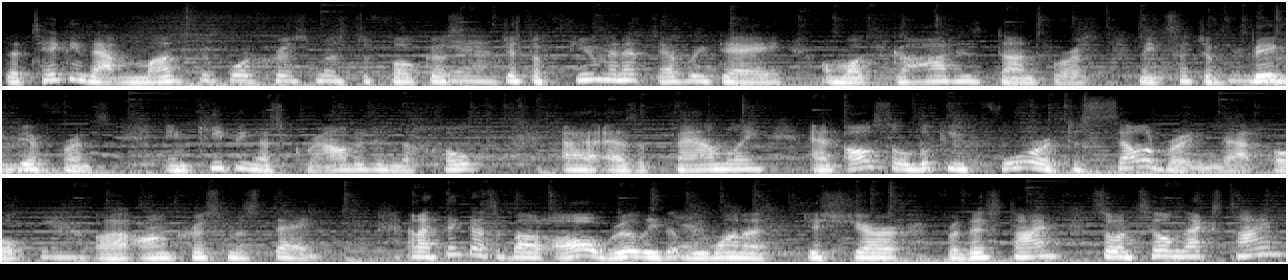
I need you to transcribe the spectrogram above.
that taking that month before Christmas to focus Yeah. just a few minutes every day on what God has done for us made such a big Mhm. difference in keeping us grounded in the hope uh, as a family and also looking forward to celebrating that hope Yeah. uh, on Christmas Day. And I think that's about all really that we want to just share for this time. So until next time,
